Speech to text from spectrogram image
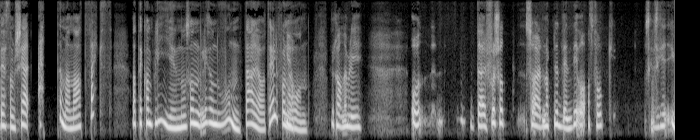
det som skjer etter man har hatt sex. At det kan bli noe sånn litt sånn vondt der av og til for Ja. noen. Det kan det bli. Og derfor så, så er det nok nødvendig at folk skal vi si,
